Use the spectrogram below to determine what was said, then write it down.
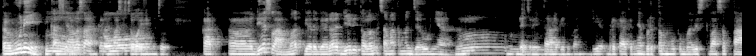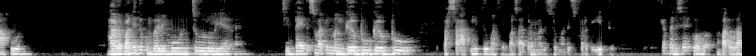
temu nih dikasih Hmm. alasan kenapa si Oh. cowok ini muncul Kar- eh, dia selamat gara-gara dia ditolongin sama teman jauhnya hmm. udah cerita gitu kan dia mereka akhirnya bertemu kembali setelah setahun harapan itu kembali muncul Hmm. ya kan cinta itu semakin menggebu-gebu pas saat itu mas pas saat romantis-romantis seperti itu kan tadi saya kelompok empat orang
